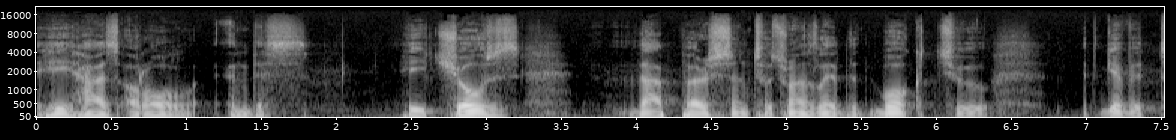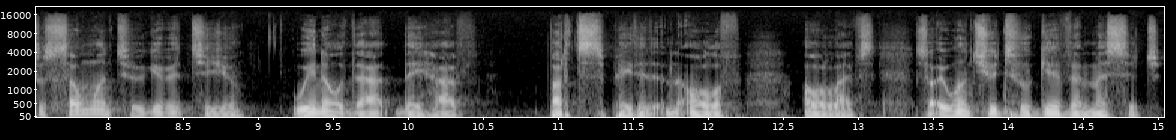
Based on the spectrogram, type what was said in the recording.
he has a role in this. He chose that person to translate the book, to give it to someone, to give it to you. We know that they have participated in all of our lives. So I want you to give a message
